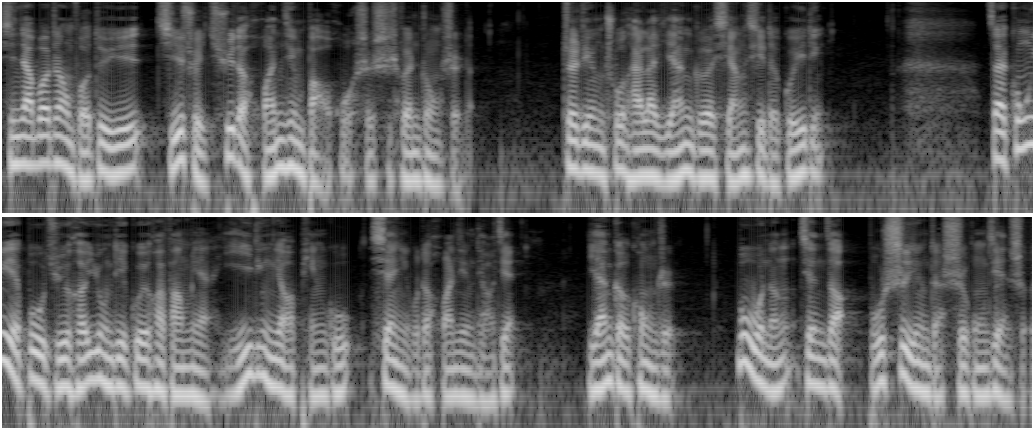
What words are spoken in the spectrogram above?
新加坡政府对于集水区的环境保护是十分重视的，制定出台了严格详细的规定。在工业布局和用地规划方面，一定要评估现有的环境条件，严格控制，不能建造不适应的施工建设，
